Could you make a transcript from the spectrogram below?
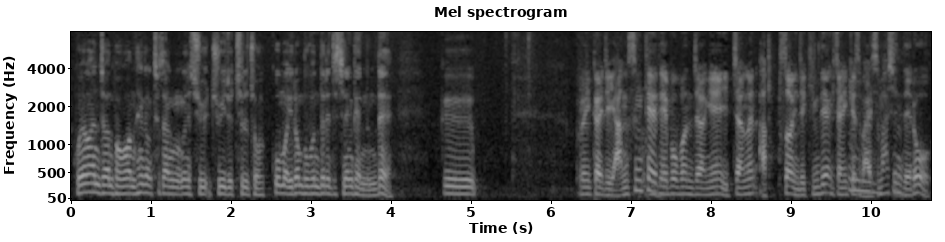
고영한 전 법원 행정처장을 주, 주의 조치를 줬고 뭐 이런 부분들이 이제 진행됐는데 그 그러니까 이제 양승태 대법원장의 입장은 앞서 이제 김대영 기자님께서 말씀하신 대로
